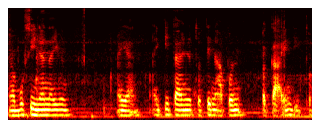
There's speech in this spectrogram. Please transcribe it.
Nabusina na yun. Ayan. Makikita nyo to tinapon pagkain dito.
